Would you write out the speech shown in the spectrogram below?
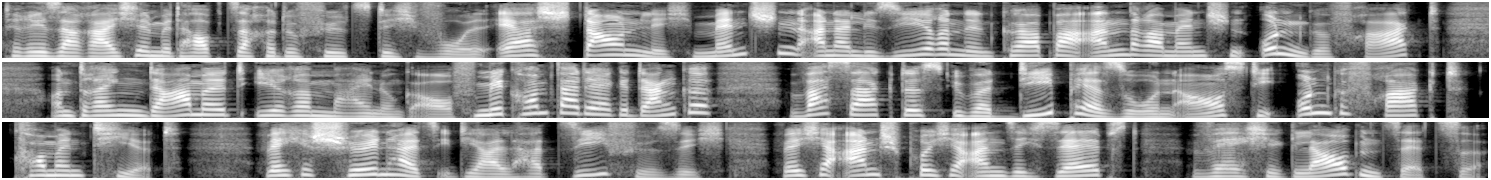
Theresa Reichel mit Hauptsache, du fühlst dich wohl. Erstaunlich. Menschen analysieren den Körper anderer Menschen ungefragt und drängen damit ihre Meinung auf. Mir kommt da der Gedanke, was sagt es über die Person aus, die ungefragt kommentiert. Welches Schönheitsideal hat sie für sich? Welche Ansprüche an sich selbst? Welche Glaubenssätze?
